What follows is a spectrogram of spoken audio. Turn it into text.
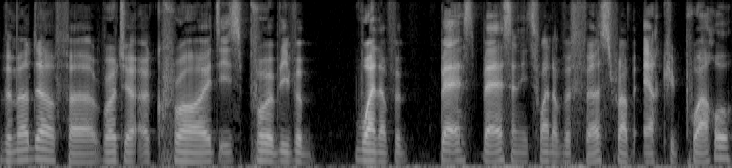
the Murder of uh, Roger Ackroyd is probably the one of the best, best, and it's one of the first from Hercule Poirot.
